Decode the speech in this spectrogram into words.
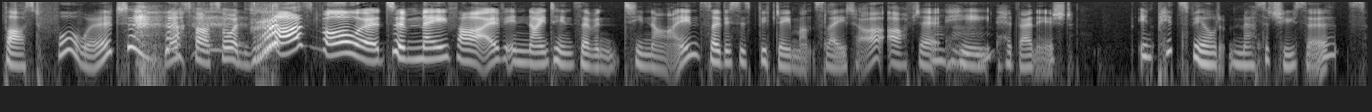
Fast forward. Let's fast forward. Fast forward to May 5 in 1979. So this is 15 months later after he mm-hmm. had vanished. In Pittsfield, Massachusetts,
